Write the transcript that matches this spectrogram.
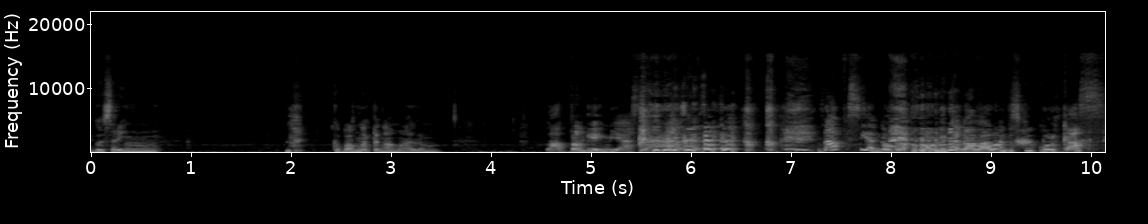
gue sering kebangun tengah malam Laper geng biasa. Siapa sih yang gak pernah kebangun tengah malam terus ke kulkas?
